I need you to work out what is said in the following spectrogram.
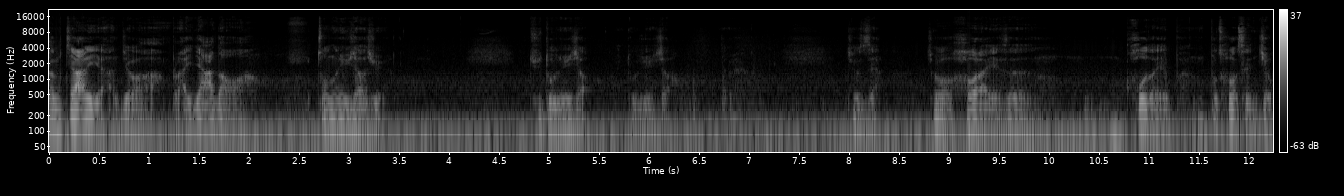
他们家里啊，就啊把他压到啊。中正预校去，去读军校，读军校，对就是这样，就后来也是获得也不不错成就。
